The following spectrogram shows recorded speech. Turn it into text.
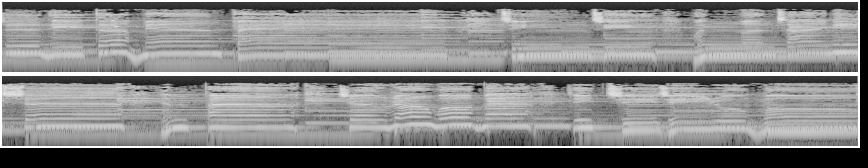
是你的棉被，静静温暖在你身旁，就让我们一起进入梦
